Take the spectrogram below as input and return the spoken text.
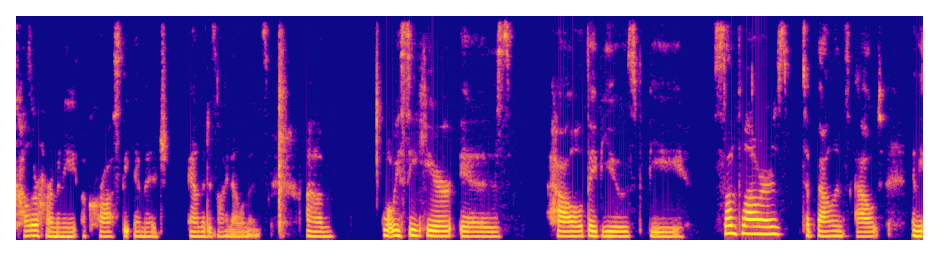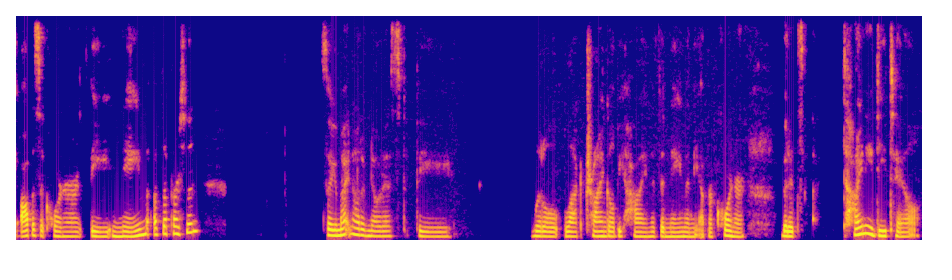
color harmony across the image and the design elements. Um, what we see here is how they've used the sunflowers to balance out in the opposite corner the name of the person. So you might not have noticed the little black triangle behind the name in the upper corner, but it's a tiny detail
